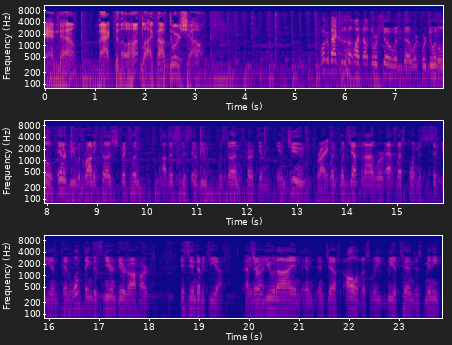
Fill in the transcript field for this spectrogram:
And now, back to the Hunt Life Outdoor Show. Welcome back to the Hunt Life Outdoor Show, and uh, we're, we're doing a little interview with Ronnie Cuz Strickland. Uh, this this interview was done, Kirk, in, in June, right? When, when Jeff and I were at West Point, Mississippi, and, and one thing that's near and dear to our hearts is the NWTF. That's you know, right. you and I and, and, and Jeff, all of us, we, we attend as many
